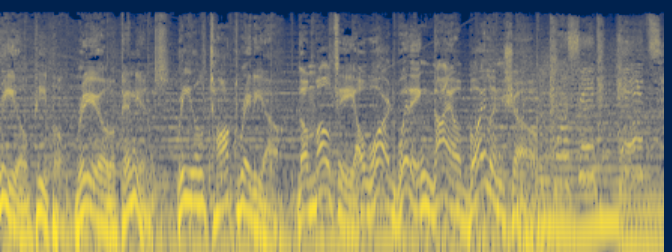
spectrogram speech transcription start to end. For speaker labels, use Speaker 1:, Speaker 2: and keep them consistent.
Speaker 1: Real people, real opinions, real talk radio. The multi award winning Niall Boylan Show.
Speaker 2: Classic hits.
